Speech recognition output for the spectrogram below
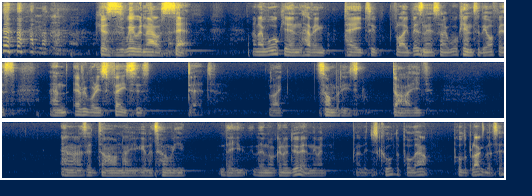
because we were now set. And I walk in, having paid to fly business, and I walk into the office, and everybody's face is dead, like somebody's died. And I said, "Oh no, you're going to tell me they they're not going to do it?" And they went, no, "They just called, they pulled out, pulled the plug. That's it.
